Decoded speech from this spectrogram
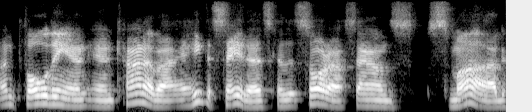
unfolding and, and kind of, I hate to say this because it sort of sounds smug,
